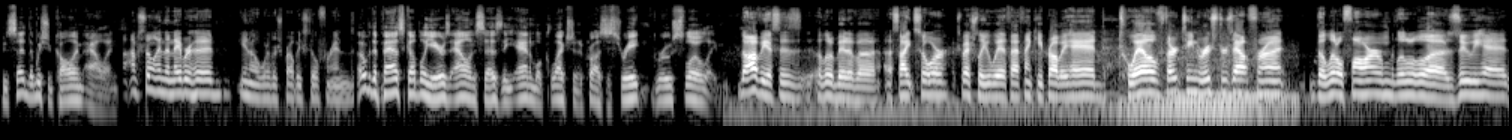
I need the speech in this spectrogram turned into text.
who said that we should call him Alan. I'm still in the neighborhood, you know, where there's probably still friends. Over the past couple of years, Alan says the animal collection across the street grew slowly. The obvious is a little bit of a, a sight sore, especially with, I think he probably had 12, 13 roosters out front, the little farm, little uh, zoo he had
